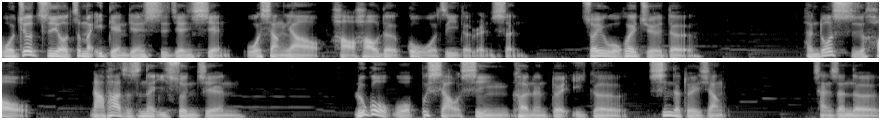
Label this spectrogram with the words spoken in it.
我就只有这么一点点时间线，我想要好好的过我自己的人生，所以我会觉得，很多时候，哪怕只是那一瞬间，如果我不小心，可能对一个新的对象产生了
